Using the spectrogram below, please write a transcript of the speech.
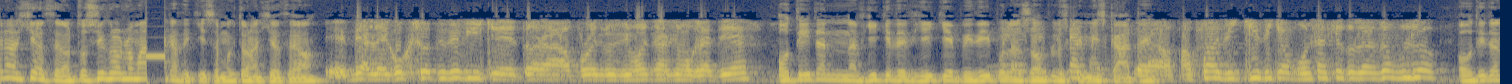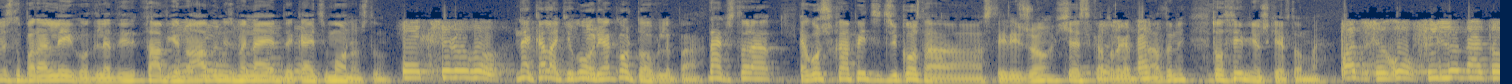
Τον αρχαίο Θεό, το σύγχρονο μαλάκα δικήσαμε, όχι τον αρχαίο Θεό. Ε, ναι, αλλά εγώ ξέρω ότι δεν βγήκε τώρα ο πρόεδρος της Νέα Δημοκρατίας. Ότι ήταν να βγει και δεν βγήκε επειδή είπε ο Λαζόπουλος και εμείς κάτι. Αφού αδικήθηκε από εσάς και τον Λαζόβουλο. Ότι ήταν στο παραλίγο, δηλαδή θα βγει ο Άδωνης με ένα 11 έτσι μόνος του. Ε, ξέρω εγώ. Ναι, καλά, και εγώ οριακό το έβλεπα. Εντάξει τώρα, εγώ σου είχα πει τσιτζικό θα στηρίζω. Χαίστηκα τώρα για τον Άδωνη. Το θύμιο σκέφτομαι. Πάντως εγώ οφείλω να το,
